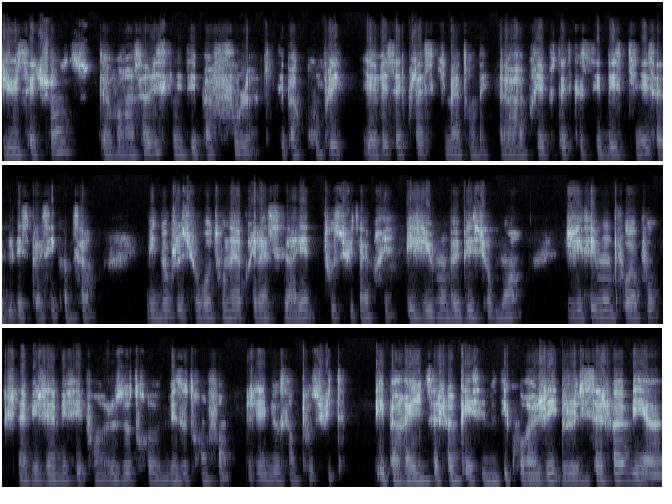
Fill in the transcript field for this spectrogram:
J'ai eu cette chance d'avoir un service qui n'était pas full, qui n'était pas complet. Il y avait cette place qui m'attendait. Alors après, peut-être que c'était destiné, ça devait se passer comme ça. Mais donc, je suis retournée après la césarienne, tout de suite après, et j'ai eu mon bébé sur moi. J'ai fait mon pot à pot, que je n'avais jamais fait pour les autres, mes autres enfants. Je l'ai mis au sein tout de suite. Et pareil, une sage-femme qui a essayé de me décourager. Je dis sage-femme, mais euh,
